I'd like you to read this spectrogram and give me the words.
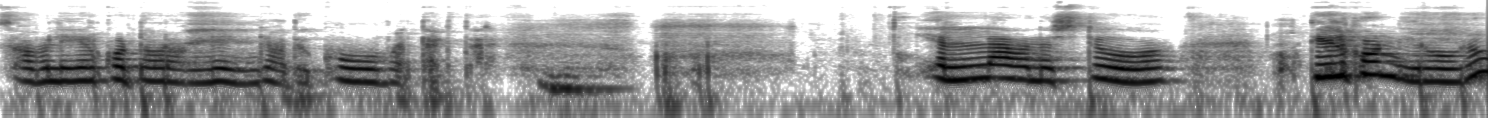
ಸೊ ಆಮೇಲೆ ಹೇಳ್ಕೊಟ್ಟವ್ರು ಹಂಗೆ ಹಿಂಗೆ ಅದಕ್ಕೂ ಮಾತಾಡ್ತಾರೆ. ಎಲ್ಲ ಒಂದಷ್ಟು ತಿಳ್ಕೊಂಡಿರೋರು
